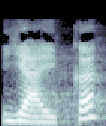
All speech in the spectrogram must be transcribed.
яйка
